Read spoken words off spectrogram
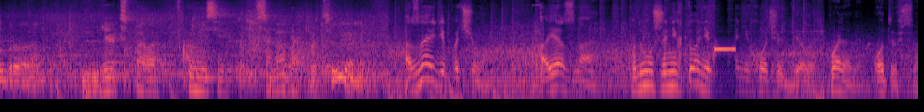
Доброго ранку. Як справа в комісії? Все добре? Працюємо. А знаете почему? А я знаю. Потому что никто ни хуя не хочет делать. Поняли? Вот и все.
